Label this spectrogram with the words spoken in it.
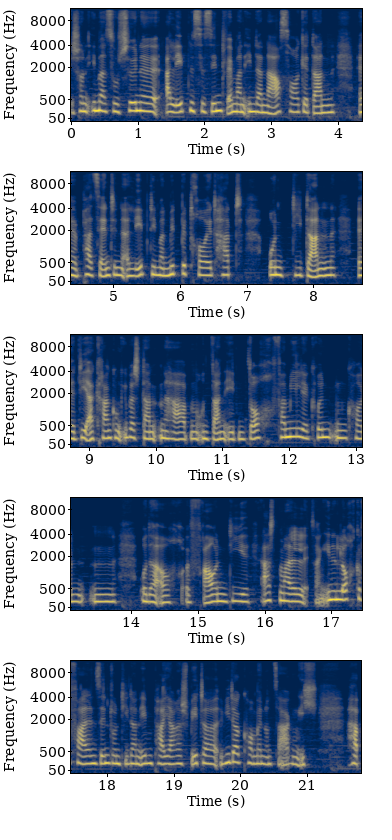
schon immer so schöne Erlebnisse sind, wenn man in der Nachsorge dann äh, Patientinnen erlebt, die man mitbetreut hat und die dann äh, die Erkrankung überstanden haben und dann eben doch Familie gründen konnten oder auch äh, Frauen, die erstmal sagen, in ein Loch gefallen sind und die dann eben ein paar Jahre später wiederkommen und sagen, ich habe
